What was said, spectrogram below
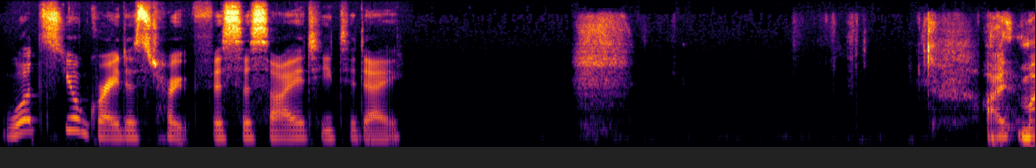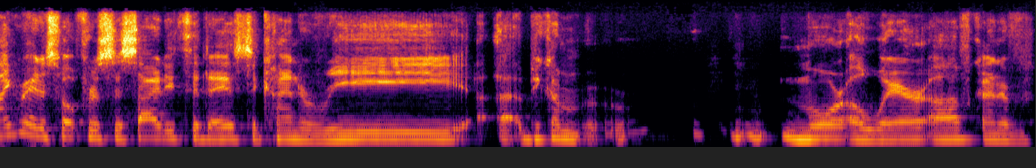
what's your greatest hope for society today? I, my greatest hope for society today is to kind of re uh, become more aware of kind of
